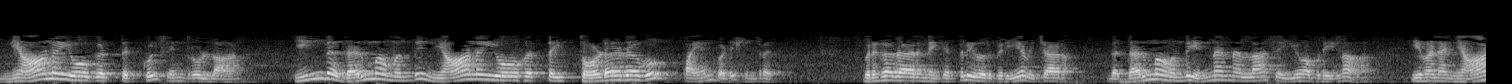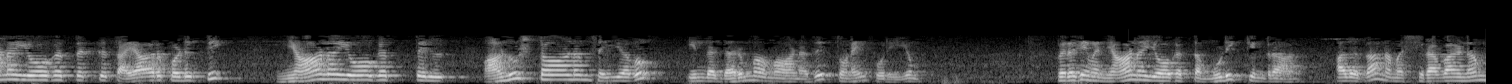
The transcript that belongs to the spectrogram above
ஞான யோகத்திற்குள் சென்றுள்ளான். இந்த தர்மம் வந்து ஞான யோகத்தை தொடரவும் பயன்படுகின்றது. பிருகதாரண்யத்தில் இது ஒரு பெரிய விசாரம். இந்த தர்மம் வந்து என்னென்னலாம் செய்யும் அப்படின்னா இவனை ஞான யோகத்துக்கு தயார்படுத்தி ஞான யோகத்தில் அனுஷ்டானம் செய்யவும் இந்த தர்மமானது துணை புரியும். பிறகு இவன் ஞான யோகத்தை முடிக்கின்றான். அதுதான் நம்ம சிரவணம்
